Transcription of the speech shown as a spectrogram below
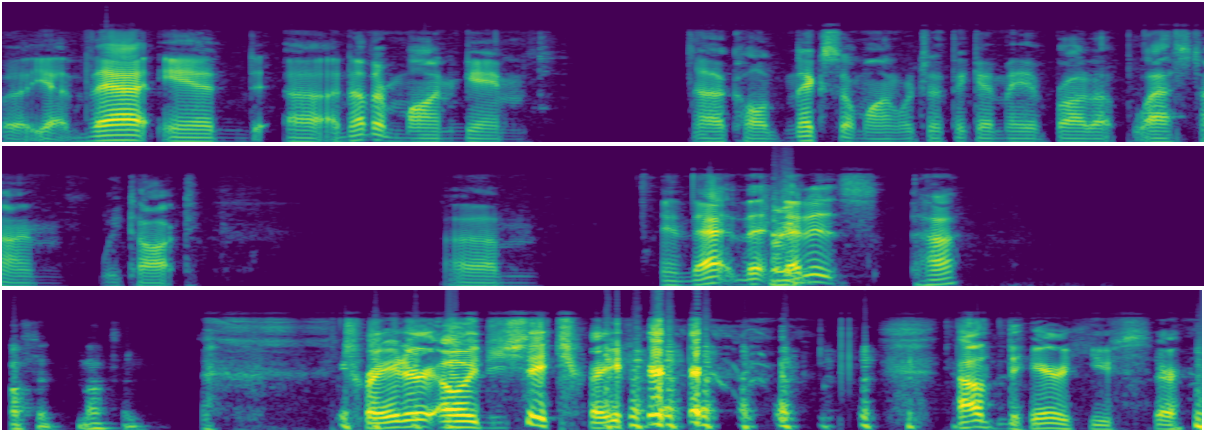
but yeah, that and uh, another Mon game uh, called Nexomon, which I think I may have brought up last time we talked. Um, and that that, that is, huh? Nothing. Nothing. Trader? Oh, did you say trader? How dare you, sir?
